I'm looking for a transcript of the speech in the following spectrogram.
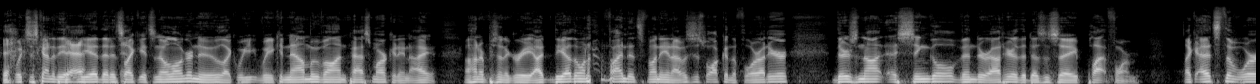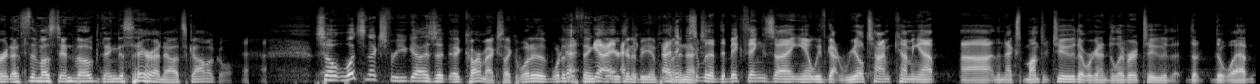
which is kind of the Yeah. idea that it's like it's no longer new. Like we, we can now move on past marketing. I 100% agree. I, the other one I find that's funny, and I was just walking the floor out here. There's not a single vendor out here that doesn't say platform. Like that's the word. That's the most in vogue thing to say right now. It's comical. So what's next for you guys at, at CarMax? Like what are what are the things that you're going to be implementing I think next? some of the, the big things, uh, you know, we've got real time coming up uh, in the next month or two that we're going to deliver to the, the, the web.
